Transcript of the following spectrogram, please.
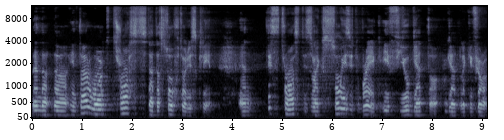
then the, the entire world trusts that the software is clean. And this trust is like so easy to break if you get uh, get like if your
